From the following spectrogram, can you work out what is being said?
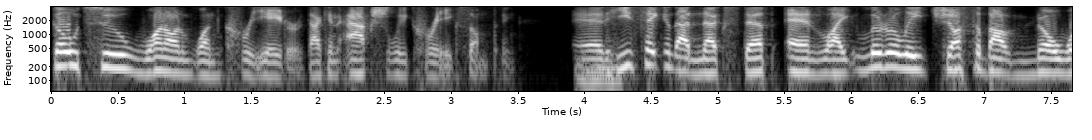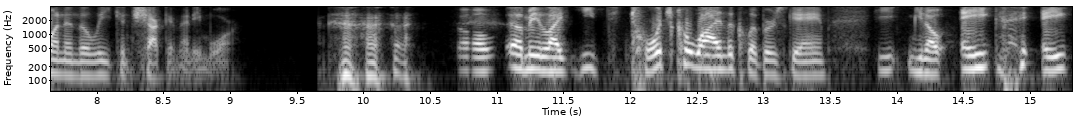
go-to one-on-one creator that can actually create something and mm-hmm. he's taking that next step and like literally just about no one in the league can check him anymore So I mean, like he torched Kawhi in the Clippers game. He, you know, ate ate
